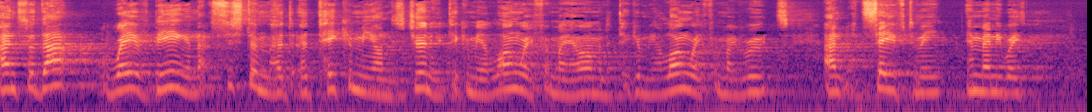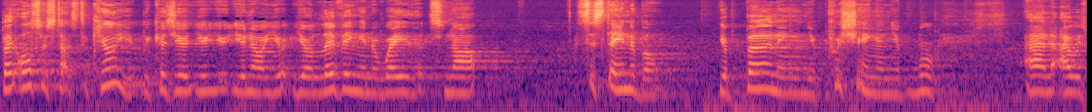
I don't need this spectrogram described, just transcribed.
And so that way of being and that system had, had taken me on this journey. Had taken me a long way from my home and had taken me a long way from my roots and it saved me in many ways. But also starts to kill you because you're, you you you know, you're, you're living in a way that's not sustainable. You're burning and you're pushing and you're. And I was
